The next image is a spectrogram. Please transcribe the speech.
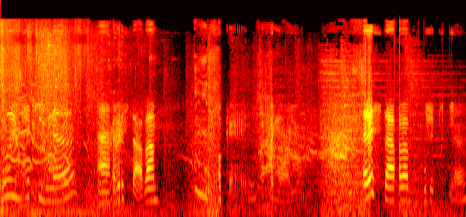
Bulgechina. Eh. Dove stava? Ok. se muoio. Restava Bulgechina.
